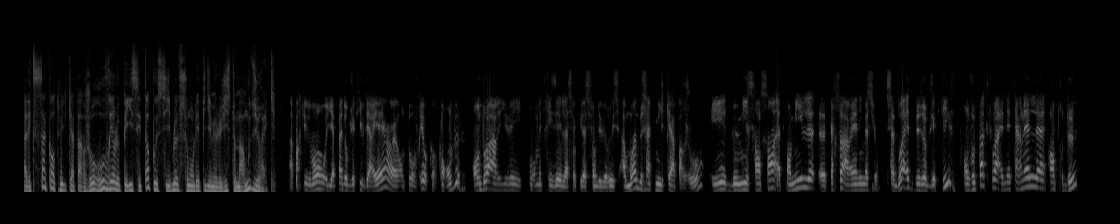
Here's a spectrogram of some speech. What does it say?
Avec 50 000 cas par jour, rouvrir le pays, c'est impossible, selon l'épidémiologiste Marmoud Zurek. À partir du moment où il n'y a pas d'objectif derrière, euh, on peut ouvrir quand on veut. On doit arriver, pour maîtriser la circulation du virus, à moins de 5000 cas par jour et 2500 à 3000 euh, personnes en réanimation. Ça doit être des objectifs. On ne veut pas que ce soit un éternel entre deux.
